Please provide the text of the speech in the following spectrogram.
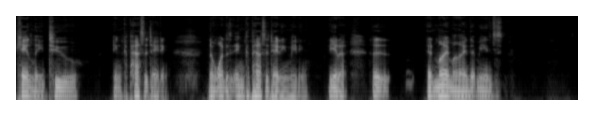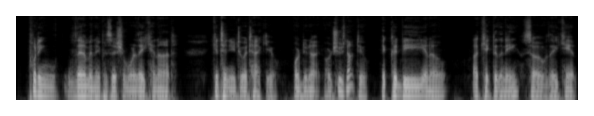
can lead to incapacitating. Now, what does incapacitating meaning? You know, uh, in my mind, that means putting them in a position where they cannot continue to attack you or do not, or choose not to. It could be, you know, a kick to the knee so they can't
